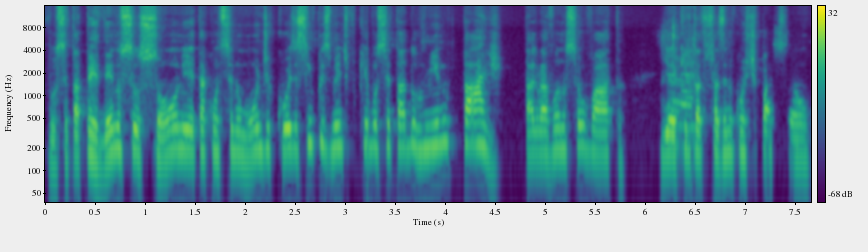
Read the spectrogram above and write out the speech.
Você está perdendo o seu sono e está acontecendo um monte de coisa simplesmente porque você está dormindo tarde, está gravando o seu vata. E aquilo está te fazendo constipação.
